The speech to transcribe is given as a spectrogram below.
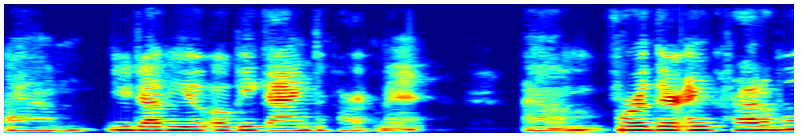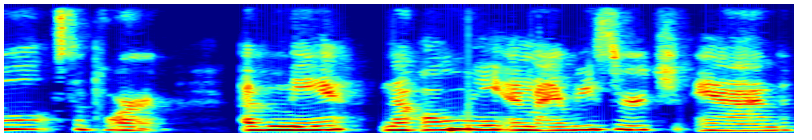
um, UW OB-GYN department um, for their incredible support of me, not only in my research and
